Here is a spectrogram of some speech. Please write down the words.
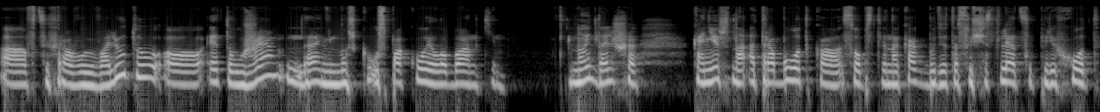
э, в цифровую валюту. Это уже да, немножко успокоило банки. Ну и дальше Конечно, отработка, собственно, как будет осуществляться переход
